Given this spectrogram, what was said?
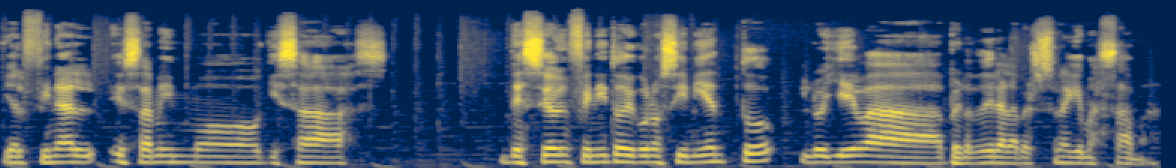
Y al final esa mismo quizás deseo infinito de conocimiento lo lleva a perder a la persona que más ama.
